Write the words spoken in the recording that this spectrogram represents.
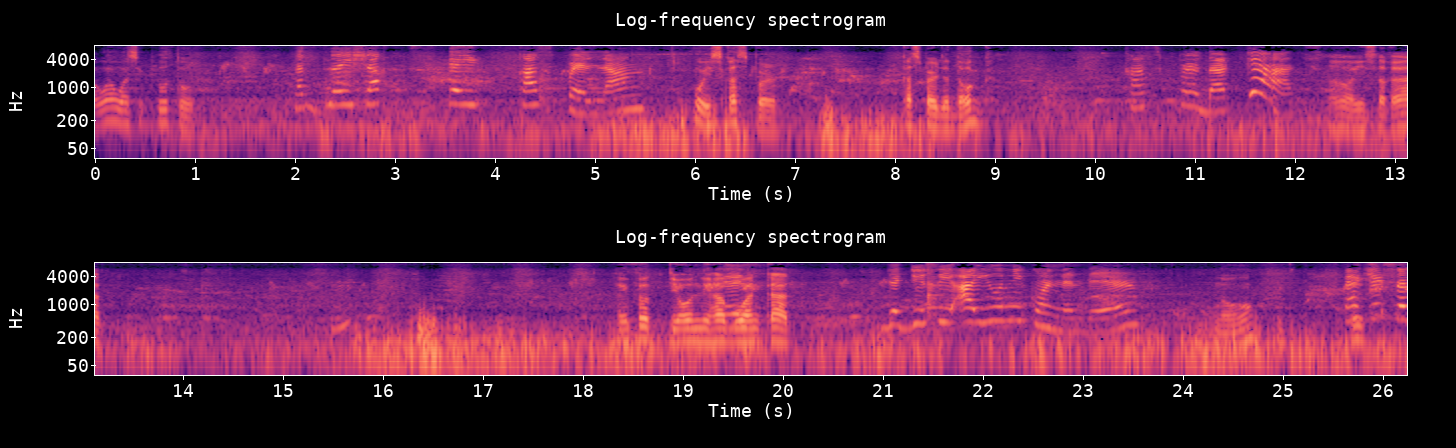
Kawawa si Pluto. Nag-play siya kay Casper lang. Who is Casper? Casper the dog? Casper the cat. Oh, he's a cat. I thought you only have one cat. Did you see a unicorn in there? No? Kaya There's, sa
